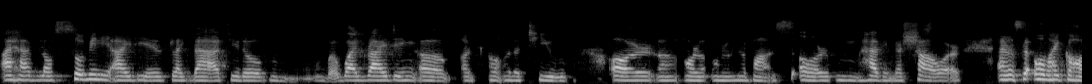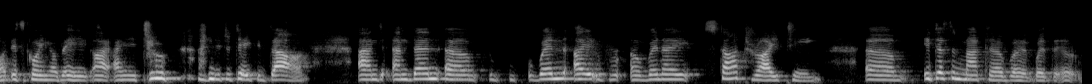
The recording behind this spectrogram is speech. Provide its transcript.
I have lost so many ideas like that. You know, while riding uh, on, on, a tube, or uh, or, or on a bus, or um, having a shower, and I was like, oh my God, it's going away. I, I need to I need to take it down, and and then um, when I when I start writing um, it doesn't matter whether,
